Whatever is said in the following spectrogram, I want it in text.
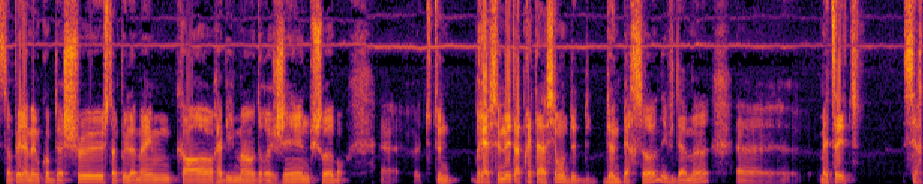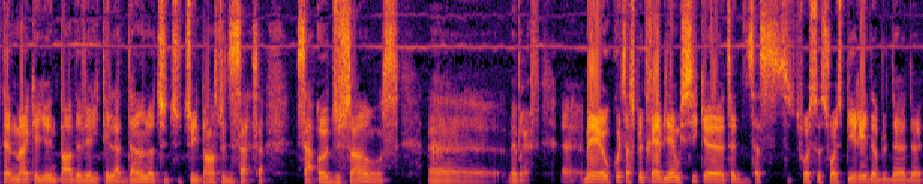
c'est un peu la même coupe de cheveux, c'est un peu le même corps, habillement androgyne, tout ça. Bon, euh, toute une... Bref, c'est une interprétation d'une personne, évidemment. Euh, mais tu sais, certainement qu'il y a une part de vérité là-dedans. Là. Tu, tu, tu, y penses, tu dis ça, ça, ça a du sens. Euh, mais bref. Euh, mais écoute, ça se peut très bien aussi que ça soit, soit inspiré de, de,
